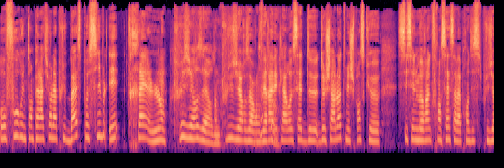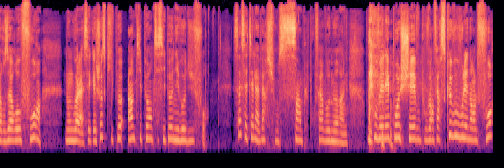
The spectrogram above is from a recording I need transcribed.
au four, une température la plus basse possible et très long. Plusieurs heures, donc. plusieurs heures. On verra avec la recette de, de Charlotte, mais je pense que si c'est une meringue française, ça va prendre ici plusieurs heures au four. Donc voilà, c'est quelque chose qui peut un petit peu anticiper au niveau du four. Ça, c'était la version simple pour faire vos meringues. Vous pouvez les pocher, vous pouvez en faire ce que vous voulez dans le four.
